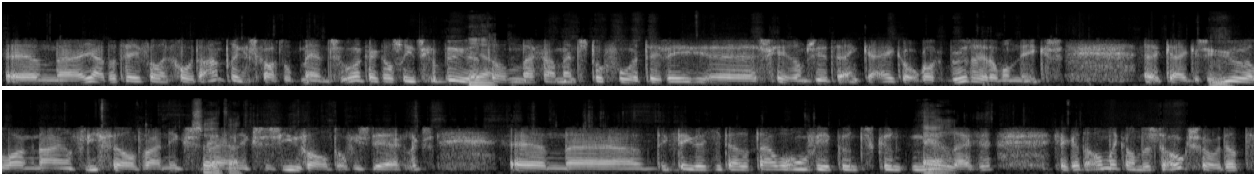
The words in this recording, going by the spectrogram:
En ja, dat heeft wel een grote aantrekkingskracht op mensen hoor. Kijk, als er iets gebeurt, ja. dan gaan mensen toch voor het tv-scherm zitten en kijken, ook al gebeurt er helemaal niks. Kijken ze urenlang naar een vliegveld waar niks, waar niks te zien valt of iets dergelijks. En uh, ik denk dat je dat daar wel ongeveer kunt, kunt neerleggen. Ja. Kijk, aan de andere kant is het ook zo dat uh,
